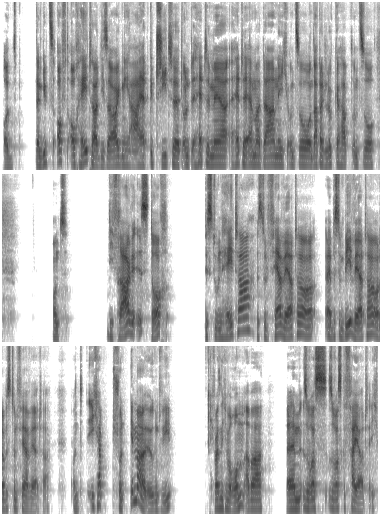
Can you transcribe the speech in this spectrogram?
Und dann gibt es oft auch Hater, die sagen, ja, er hat gecheatet und hätte mehr, hätte er mal da nicht und so und hat er Glück gehabt und so. Und die Frage ist doch, bist du ein Hater, bist du ein Verwerter, äh, bist du ein Bewerter oder bist du ein Verwerter? Und ich habe schon immer irgendwie, ich weiß nicht warum, aber ähm, sowas, sowas gefeiert. Ich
